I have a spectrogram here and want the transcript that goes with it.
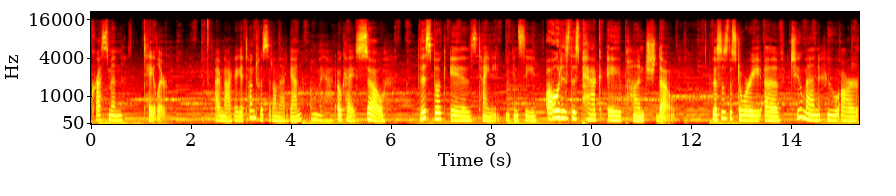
Kressmann Taylor. I'm not going to get tongue twisted on that again. Oh my god. Okay, so this book is tiny. You can see. Oh, does this pack a punch though? This is the story of two men who are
